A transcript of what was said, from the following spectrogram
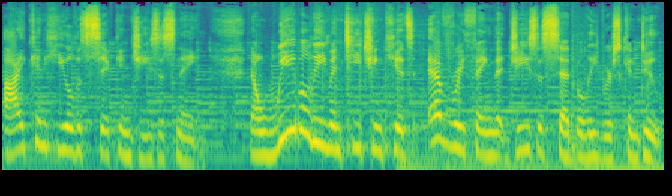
I Can Heal the Sick in Jesus' Name. Now, we believe in teaching kids everything that Jesus said believers can do.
